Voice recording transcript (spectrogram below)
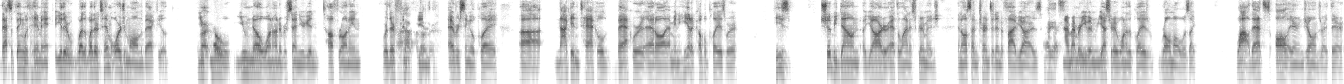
that's the thing with him. eh, Either whether whether it's him or Jamal in the backfield, you Right. know, you know, one hundred percent, you're getting tough running where they're finishing every single play, uh, not getting tackled backward at all. I mean, he had a couple plays where he's should be down a yard or at the line of scrimmage, and all of a sudden turns it into five yards. Oh yes. I remember even yesterday, one of the plays, Romo was like, "Wow, that's all Aaron Jones right there."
